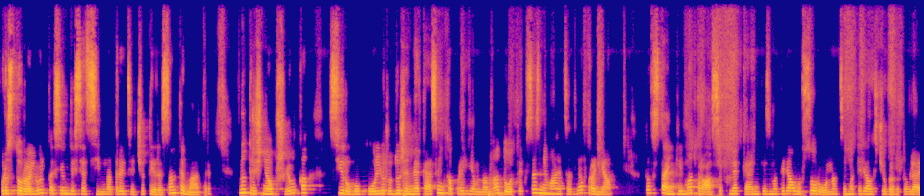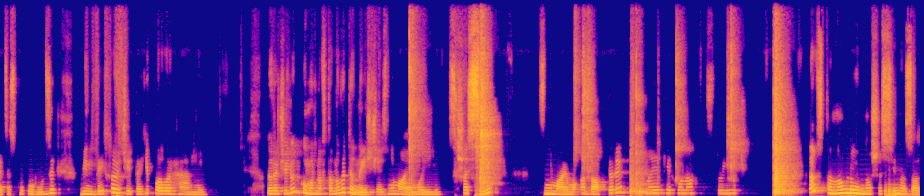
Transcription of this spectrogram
простора люлька 77 на 34 см. Внутрішня обшивка сірого кольору, дуже м'якесенька, приємна на дотик, все знімається для прання. Товстенький матрасик, м'якенький з матеріалу сорона. Це матеріал, що виготовляється з кукурудзи. Він дихаючий та гіпоалергенний. До речі, люльку можна встановити нижче. Знімаємо її з шасі, знімаємо адаптери, на яких вона стоїть, та встановлюємо на шасі назад.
